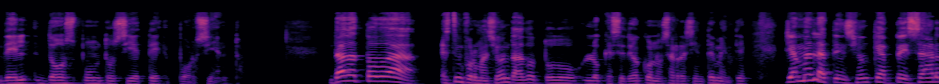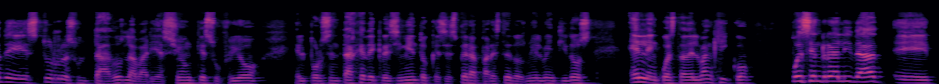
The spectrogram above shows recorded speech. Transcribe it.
del 2.7%. Dada toda esta información, dado todo lo que se dio a conocer recientemente, llama la atención que a pesar de estos resultados, la variación que sufrió el porcentaje de crecimiento que se espera para este 2022 en la encuesta del Banjico, pues en realidad eh,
